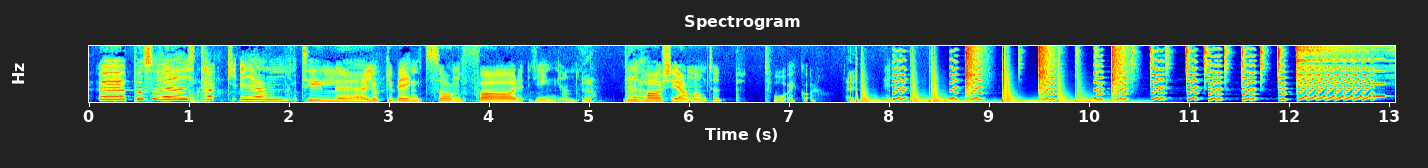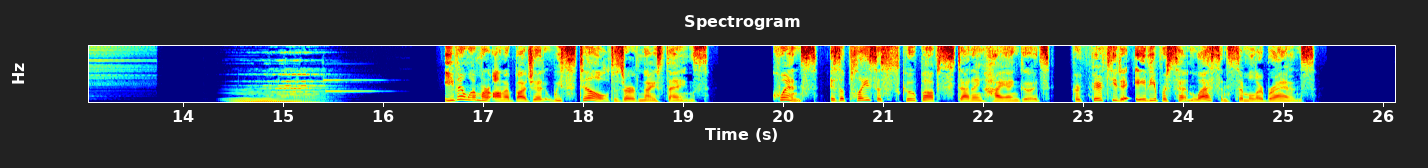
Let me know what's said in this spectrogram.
eh, puss och hej. Tack igen till eh, Jocke Bengtsson för gingen. Ja. Vi hörs igen om typ två veckor. Hej. Even when we're on a budget, we still deserve nice things. Quince is a place to scoop up stunning high-end goods for 50 to 80% less than similar brands.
